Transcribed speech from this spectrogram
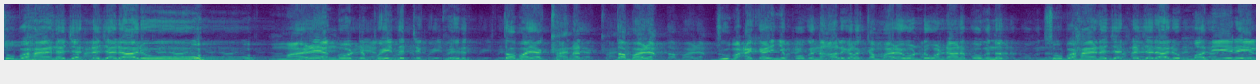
സുബ്ഹാന ജല്ല ജലാലു. മഴ അങ്ങോട്ട് പെയ്തിട്ട് പെരുത്തമായ കനത്ത മഴ. ജുമ കഴിഞ്ഞ് പോകുന്ന ആളുകളൊക്കെ മഴ കൊണ്ടുകൊണ്ടാണ് പോകുന്നത്. സുബഹാന ജല്ല ജലാലു മദീനയിൽ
